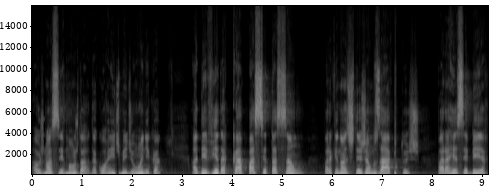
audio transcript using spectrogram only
aos nossos irmãos da, da corrente mediúnica a devida capacitação para que nós estejamos aptos para receber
